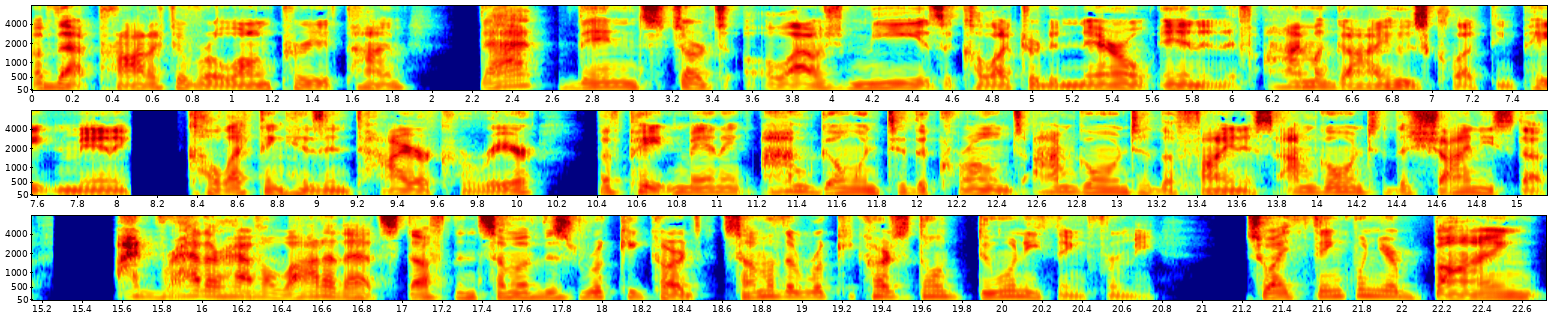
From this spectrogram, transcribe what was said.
of that product over a long period of time. That then starts allows me as a collector to narrow in. And if I'm a guy who's collecting Peyton Manning, collecting his entire career of Peyton Manning, I'm going to the chromes. I'm going to the finest. I'm going to the shiny stuff. I'd rather have a lot of that stuff than some of his rookie cards. Some of the rookie cards don't do anything for me. So I think when you're buying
